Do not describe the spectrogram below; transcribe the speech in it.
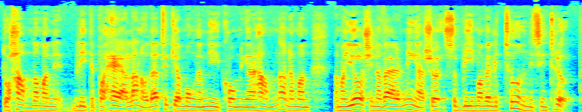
då hamnar man lite på hälarna och där tycker jag många nykomlingar hamnar. När man, när man gör sina värvningar så, så blir man väldigt tunn i sin trupp.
